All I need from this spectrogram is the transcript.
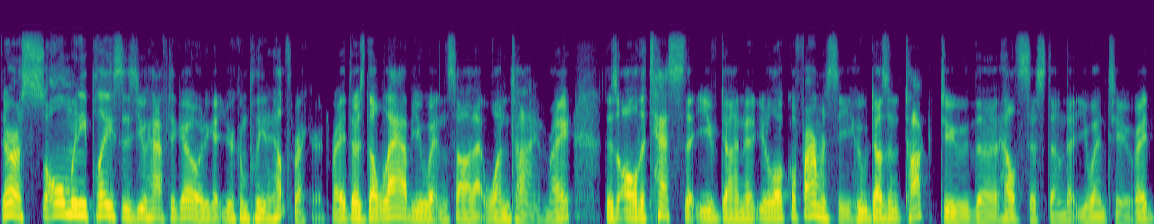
There are so many places you have to go to get your complete health record, right? There's the lab you went and saw that one time, right? There's all the tests that you've done at your local pharmacy who doesn't talk to the health system that you went to, right?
